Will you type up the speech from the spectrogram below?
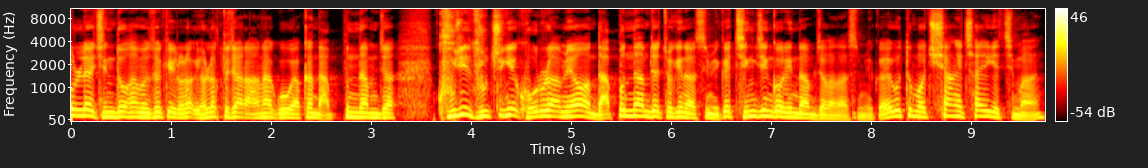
쿨레 진동하면서 이렇게 연락, 연락도 잘 안 하고 약간 나쁜 남자 굳이 둘 중에 고르라면 나쁜 남자 쪽이 낫습니까? 징징거린 남자가 낫습니까? 이것도 뭐 취향의 차이겠지만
